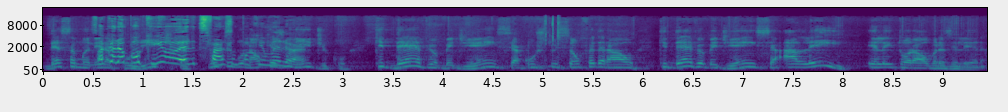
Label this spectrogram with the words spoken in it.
dessa maneira que ele é um pouquinho- ele disfarça um tribunal pouquinho que é melhor. jurídico, que deve obediência à Constituição Federal, que deve obediência à lei eleitoral brasileira.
